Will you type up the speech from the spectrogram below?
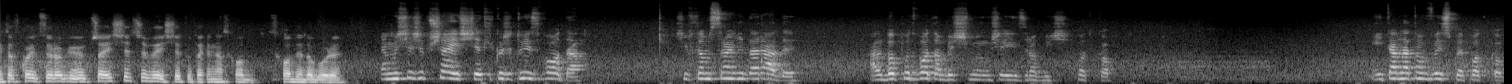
I to w końcu robimy przejście czy wyjście tutaj na schod schody do góry? Ja myślę, że przejście, tylko że tu jest woda. Czyli w tą stronę nie da rady. Albo pod wodą byśmy musieli zrobić podkop. I tam na tą wyspę podkop.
